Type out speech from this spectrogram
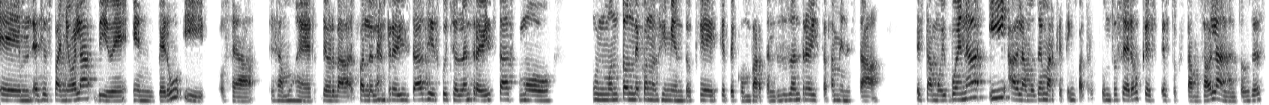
Em, es española, vive en Perú y, o sea, esa mujer, de verdad, cuando la entrevistas y escuchas la entrevista es como un montón de conocimiento que, que te comparte. Entonces esa entrevista también está, está muy buena y hablamos de marketing 4.0, que es esto que estamos hablando. Entonces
